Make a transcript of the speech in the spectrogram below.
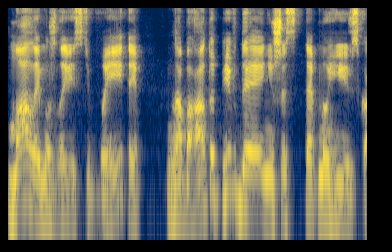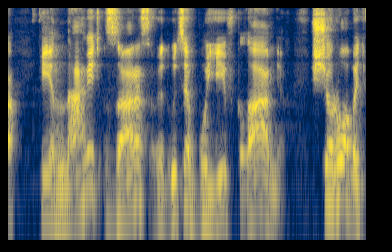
мали можливість вийти набагато південніше Степногірська, і навіть зараз ведуться бої в плавнях, що робить,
